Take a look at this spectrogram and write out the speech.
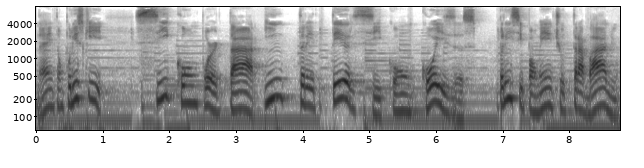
né? Então por isso que se comportar, entreter-se com coisas, principalmente o trabalho,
